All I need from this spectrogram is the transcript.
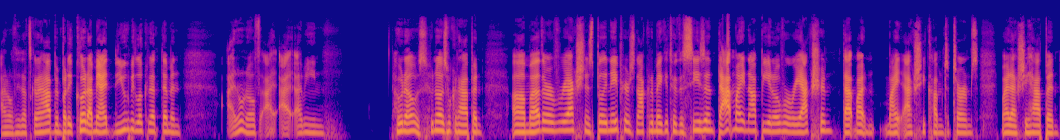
I don't think that's going to happen, but it could. I mean, I, you could be looking at them and I don't know if I, I, I mean, who knows? Who knows what could happen? Uh, my other reaction is Billy Napier's not going to make it through the season. That might not be an overreaction. That might might actually come to terms. Might actually happen.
